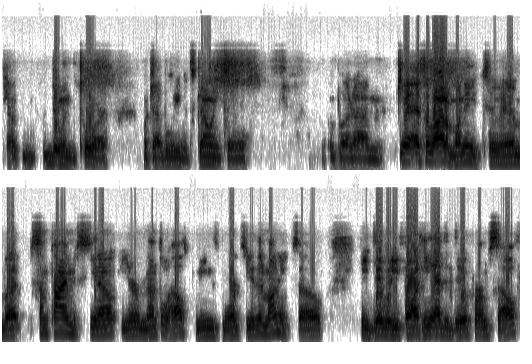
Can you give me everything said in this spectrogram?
doing the tour, which I believe it's going to. But um, yeah, it's a lot of money to him. But sometimes, you know, your mental health means more to you than money. So he did what he thought he had to do for himself.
